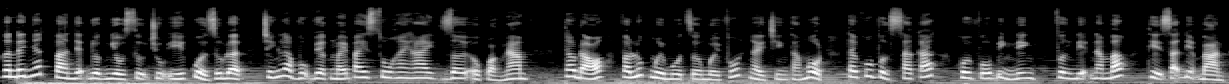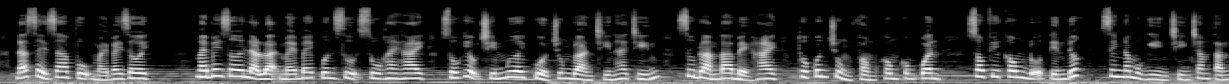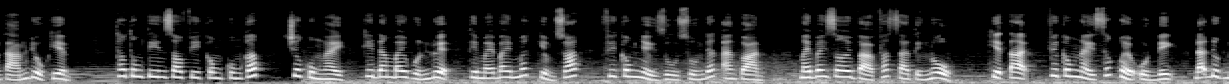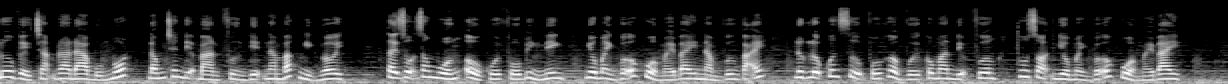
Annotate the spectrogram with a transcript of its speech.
Gần đây nhất và nhận được nhiều sự chú ý của dư luận chính là vụ việc máy bay Su-22 rơi ở Quảng Nam. Theo đó, vào lúc 11 giờ 10 phút ngày 9 tháng 1, tại khu vực Sa Cát, khối phố Bình Ninh, phường Điện Nam Bắc, thị xã Điện Bàn đã xảy ra vụ máy bay rơi. Máy bay rơi là loại máy bay quân sự Su-22 số hiệu 90 của Trung đoàn 929, Sư đoàn 372 thuộc quân chủng phòng không không quân do phi công Đỗ Tiến Đức sinh năm 1988 điều khiển. Theo thông tin do phi công cung cấp, trước cùng ngày khi đang bay huấn luyện thì máy bay mất kiểm soát, phi công nhảy dù xuống đất an toàn. Máy bay rơi và phát ra tiếng nổ. Hiện tại, phi công này sức khỏe ổn định đã được đưa về trạm radar 41 đóng trên địa bàn phường Điện Nam Bắc nghỉ ngơi. Tại ruộng rau muống ở khối phố Bình Ninh, nhiều mảnh vỡ của máy bay nằm vương vãi. Lực lượng quân sự phối hợp với công an địa phương thu dọn nhiều mảnh vỡ của máy bay.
